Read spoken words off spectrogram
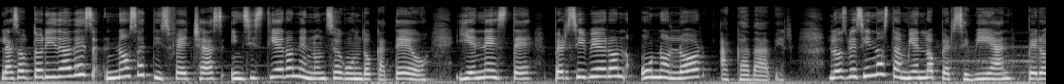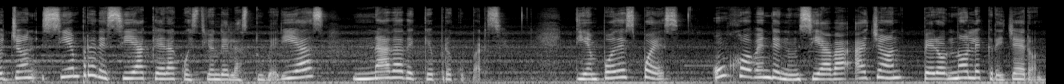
Las autoridades no satisfechas insistieron en un segundo cateo y en este percibieron un olor a cadáver. Los vecinos también lo percibían, pero John siempre decía que era cuestión de las tuberías, nada de qué preocuparse. Tiempo después, un joven denunciaba a John, pero no le creyeron,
